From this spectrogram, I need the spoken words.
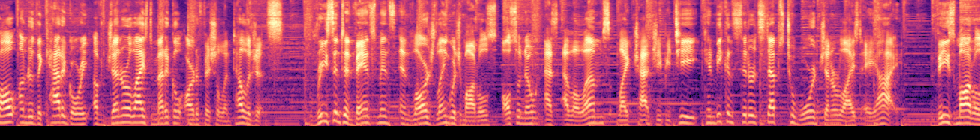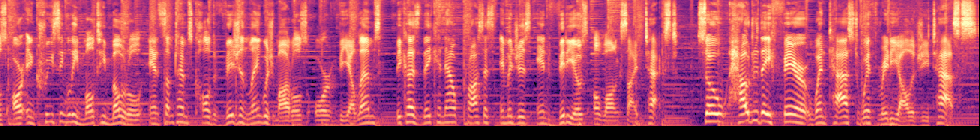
fall under the category of generalized medical artificial intelligence. Recent advancements in large language models, also known as LLMs like ChatGPT, can be considered steps toward generalized AI. These models are increasingly multimodal and sometimes called vision language models or VLMs because they can now process images and videos alongside text. So how do they fare when tasked with radiology tasks?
